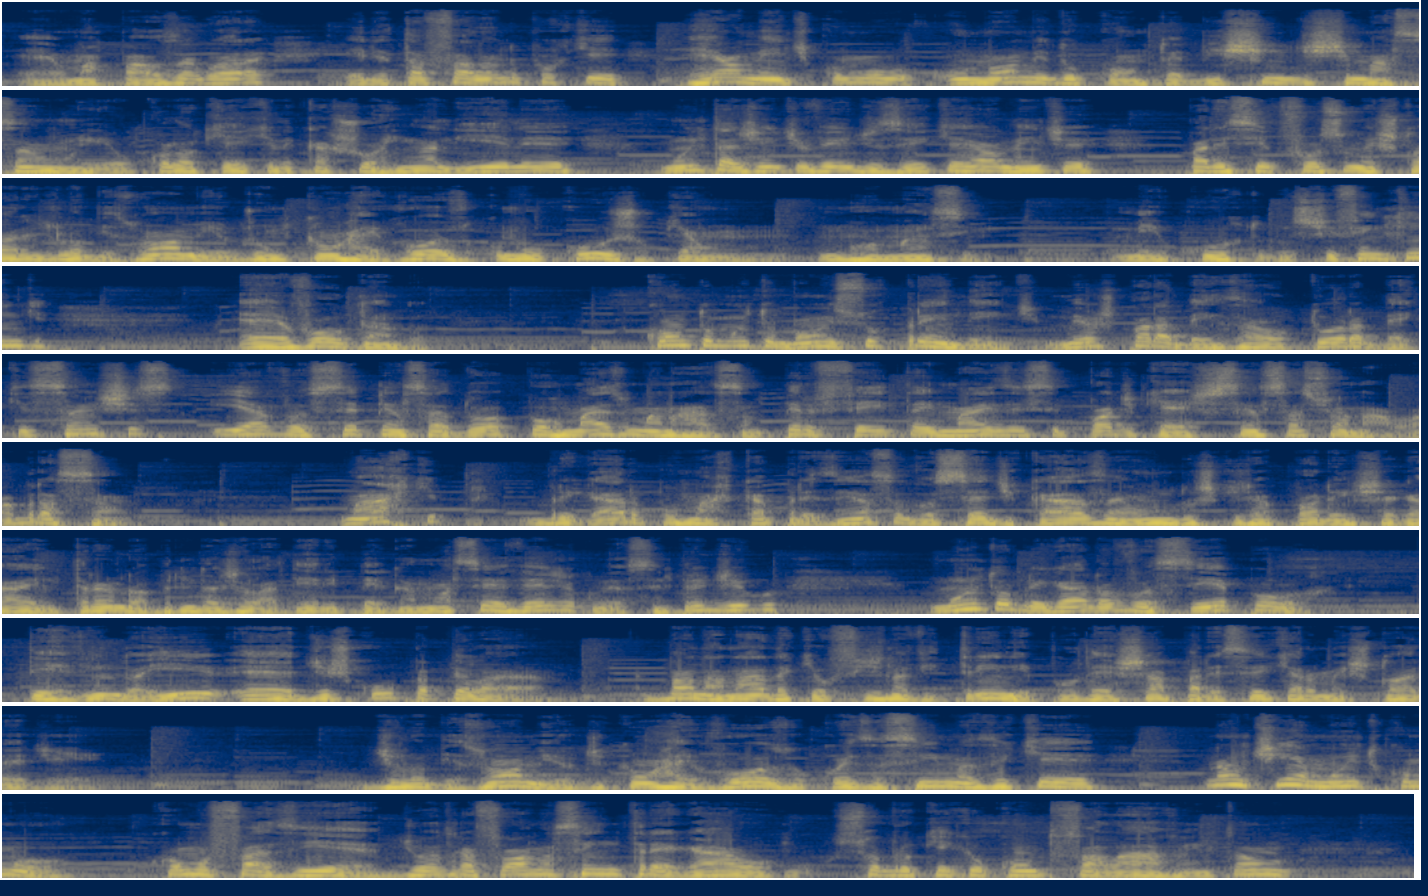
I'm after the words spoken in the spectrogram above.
É uma pausa agora. Ele tá falando porque realmente, como o nome do conto é bichinho de estimação e eu coloquei aquele cachorrinho ali, ele muita gente veio dizer que realmente parecia que fosse uma história de lobisomem ou de um cão raivoso, como o Cujo, que é um, um romance meio curto do Stephen King. É, voltando, Conto muito bom e surpreendente. Meus parabéns à autora Becky Sanches e a você, pensador, por mais uma narração perfeita e mais esse podcast sensacional. Abração. Mark, obrigado por marcar presença. Você é de casa, é um dos que já podem chegar entrando, abrindo a geladeira e pegando uma cerveja, como eu sempre digo. Muito obrigado a você por ter vindo aí. É, desculpa pela bananada que eu fiz na vitrine, por deixar parecer que era uma história de, de lobisomem ou de cão raivoso, coisa assim, mas é que não tinha muito como como fazer de outra forma sem entregar o, sobre o que, que o conto falava. Então,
